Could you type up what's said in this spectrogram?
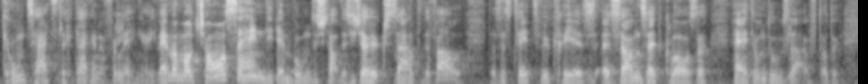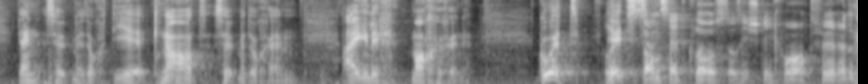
grundsätzlich gegen eine Verlängerung. Wenn wir mal die Chance haben in diesem Bundesstaat, das ist ja höchst selten der Fall, dass das Gesetz wirklich eine Sunset-Clause hat und ausläuft, oder? dann sollte man doch die Gnade sollte man doch, ähm, eigentlich machen können. Gut, Gut, jetzt. Sunset Clause, das ist Stichwort für einen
